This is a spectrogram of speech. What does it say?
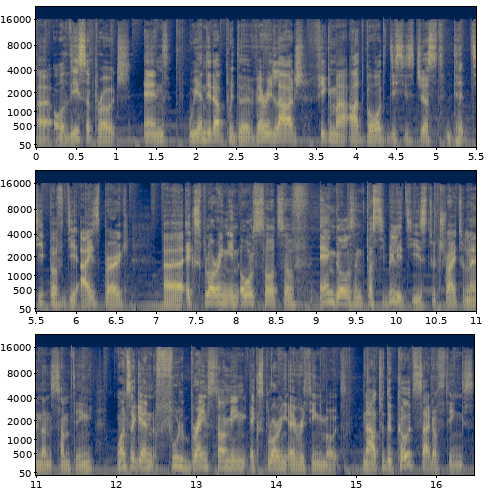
uh, or this approach. And we ended up with a very large Figma artboard. This is just the tip of the iceberg uh, exploring in all sorts of angles and possibilities to try to land on something. Once again, full brainstorming, exploring everything mode. Now to the code side of things.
